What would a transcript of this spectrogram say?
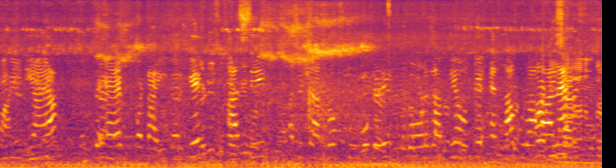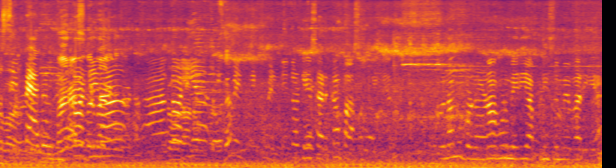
ਪਾਣੀ ਨਹੀਂ ਆਇਆ। ਤੇ ਇਹ ਪਟਾਈ ਕਰਕੇ ਅਸੀਂ ਅਸੀਂ ਸ਼ਾਮਰੋਕ ਸਕੂਲ ਦੇ ਜਿਹੜੀ ਰੋਡ ਜਾਂਦੀ ਆ ਉੱਥੇ ਇੰਨਾ ਬੁਰਾ ਹਾਲ ਹੈ। ਅਸੀਂ ਪੈਦਲ ਤੁਹਾਡੀ ਨਾ ਤੁਹਾਡੀਆਂ ਕਮੇਟੀ ਕਮੇਟੀ ਤੁਹਾਡੀਆਂ ਸੜਕਾਂ ਪਾਸ ਹੋ ਗਈਆਂ। ਉਹਨਾਂ ਨੂੰ ਬਣਾਉਣਾ ਹੁਣ ਮੇਰੀ ਆਪਣੀ ਜ਼ਿੰਮੇਵਾਰੀ ਹੈ।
